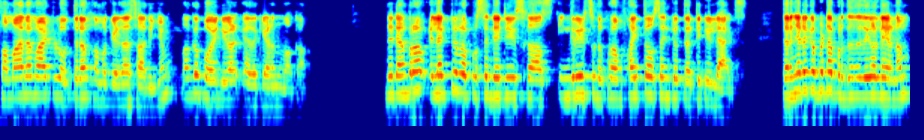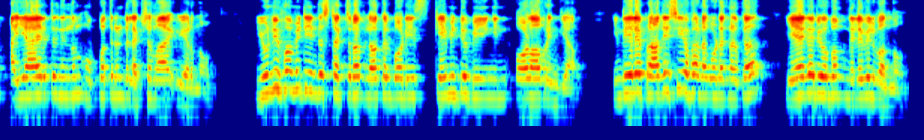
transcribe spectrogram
സമാനമായിട്ടുള്ള ഉത്തരം നമുക്ക് എഴുതാൻ സാധിക്കും. നമുക്ക് പോയിന്റുകൾ ഏതൊക്കെയാണെന്ന് നോക്കാം. The number of elected representatives has increased from five thousand to thirty two lakhs തെരഞ്ഞെടുക്കപ്പെട്ട പ്രതിനിധികളുടെ എണ്ണം അയ്യായിരത്തിൽ നിന്നും മുപ്പത്തിരണ്ട് ലക്ഷമായി ഉയർന്നു. Uniformity in the structure of local bodies came into being in all over India ഇന്ത്യയിലെ പ്രാദേശിക ഭരണകൂടങ്ങൾക്ക് ഏകരൂപം നിലവിൽ വന്നു.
